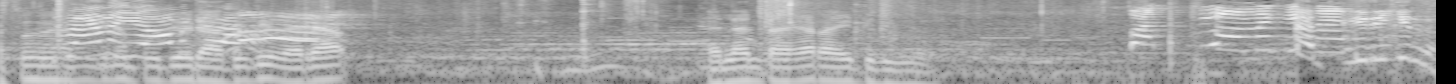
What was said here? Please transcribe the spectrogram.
എപ്പോ വേണമെങ്കിലും പുതിയൊരു അതിഥി വരാം. എല്ലാം തയ്യാറായിട്ടിരിക്കുന്നു. ഇരിക്കുന്നു.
